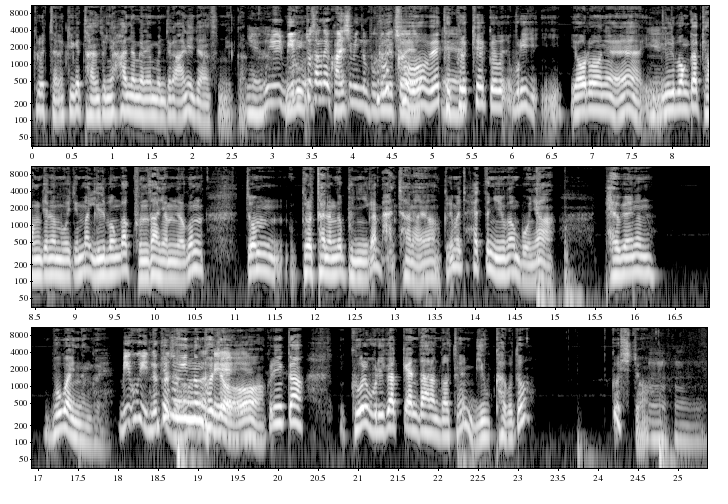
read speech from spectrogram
그렇잖아요. 그게 단순히 한일 간의 문제가 아니지 않습니까? 예, 그 미국도 우리, 상당히 관심 있는 부분일 그렇죠. 거예요. 왜 예. 그렇게 그 우리 여론에 예. 일본과 경제는 뭐지만 일본과 군사 협력은 좀 그렇다는 거 분위기가 많잖아요. 그러면 했던 이유가 뭐냐? 배후에는 뭐가 있는 거예요? 미국이 있는 미국이 거죠. 있는 거죠. 예, 예. 그러니까 그걸 우리가 깬다는 것 같으면 미국하고도 끝이죠. 음흠.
